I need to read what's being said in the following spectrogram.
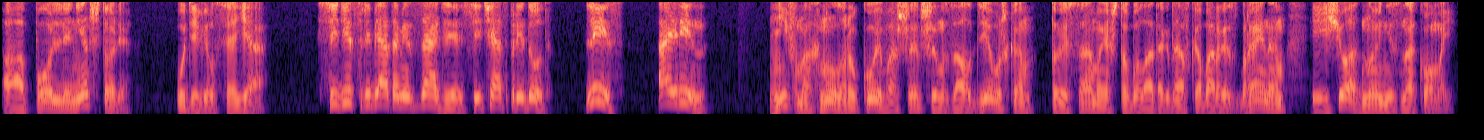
«А Полли нет, что ли?» – удивился я. Сидит с ребятами сзади, сейчас придут. Лис! Айрин!» Ниф махнула рукой вошедшим в зал девушкам, той самой, что была тогда в кабаре с Брайном, и еще одной незнакомой.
